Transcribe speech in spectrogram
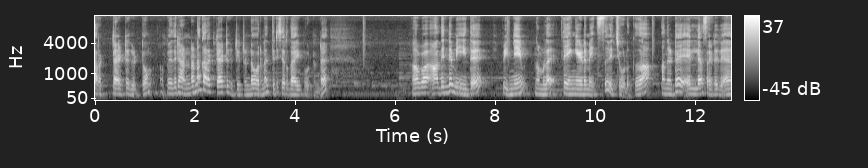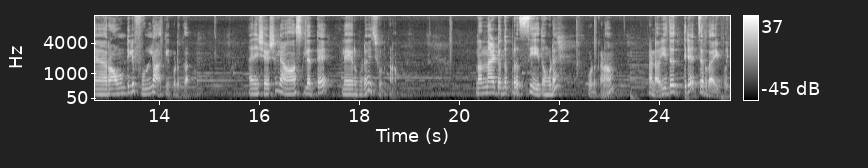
കറക്റ്റായിട്ട് കിട്ടും. അപ്പോൾ ഇത് രണ്ടെണ്ണം കറക്റ്റായിട്ട് കിട്ടിയിട്ടുണ്ട്. ഒരെണ്ണം ഇത്തിരി ചെറുതായി പോയിട്ടുണ്ട്. അപ്പോൾ അതിന്റെ മീതെ പിന്നെയും നമ്മൾ തേങ്ങയുടെ മിക്സ് വെച്ച് കൊടുക്കുക. എന്നിട്ട് എല്ലാ സൈഡിൽ റൗണ്ടിൽ ഫുള്ളാക്കി കൊടുക്കുക. അതിനുശേഷം ലാസ്റ്റിലത്തെ ലെയറും കൂടെ വെച്ച് കൊടുക്കണം. നന്നായിട്ടൊന്ന് പ്രസ് ചെയ്തും കൂടെ കൊടുക്കണം. കണ്ടോ? ഇത് ഇത്തിരി ചെറുതായിപ്പോയി.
